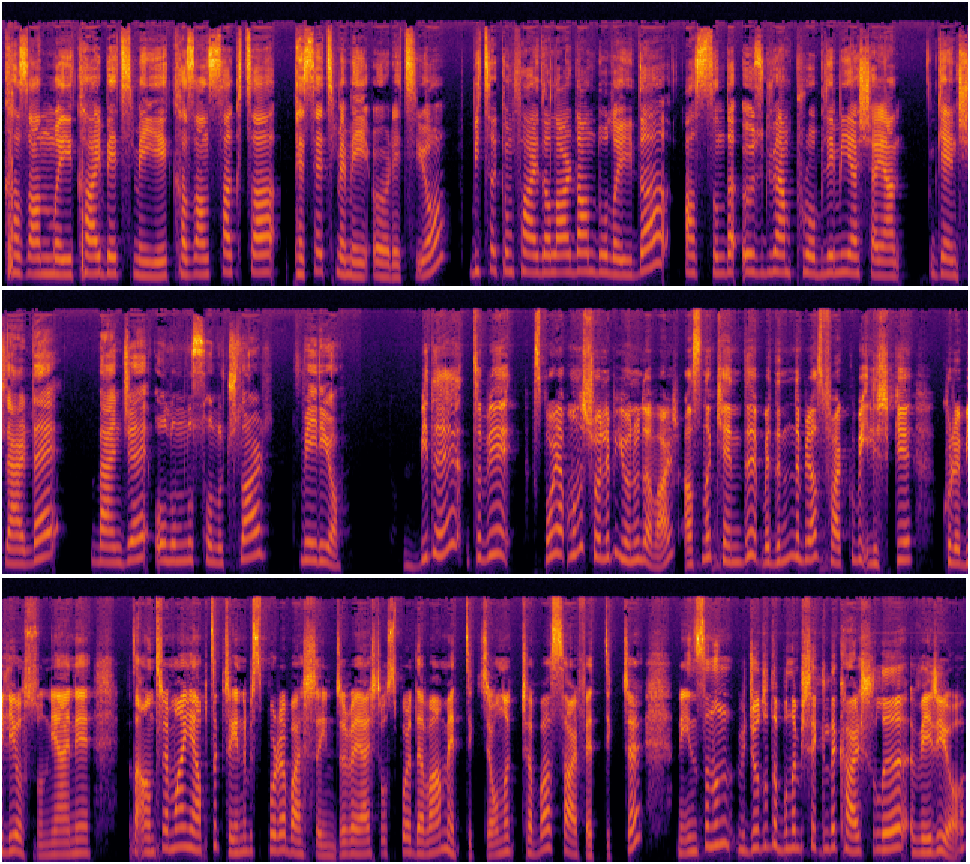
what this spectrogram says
kazanmayı, kaybetmeyi, kazansak da pes etmemeyi öğretiyor bir takım faydalardan dolayı da aslında özgüven problemi yaşayan gençlerde bence olumlu sonuçlar veriyor. Bir de tabii spor yapmanın şöyle bir yönü de var. Aslında kendi bedeninle biraz farklı bir ilişki kurabiliyorsun. Yani antrenman yaptıkça, yeni bir spora başlayınca veya işte o spora devam ettikçe, ona çaba sarf ettikçe hani insanın vücudu da buna bir şekilde karşılığı veriyor.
